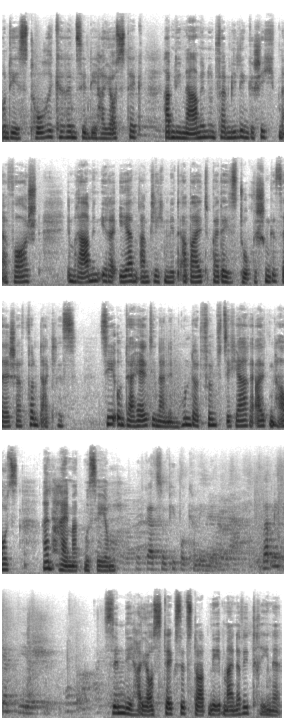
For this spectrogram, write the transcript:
und die Historikerin Cindy Hayostek haben die Namen und Familiengeschichten erforscht im Rahmen ihrer ehrenamtlichen Mitarbeit bei der Historischen Gesellschaft von Douglas. Sie unterhält in einem 150 Jahre alten Haus ein Heimatmuseum. Cindy Hayostek sitzt dort neben einer Vitrine.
